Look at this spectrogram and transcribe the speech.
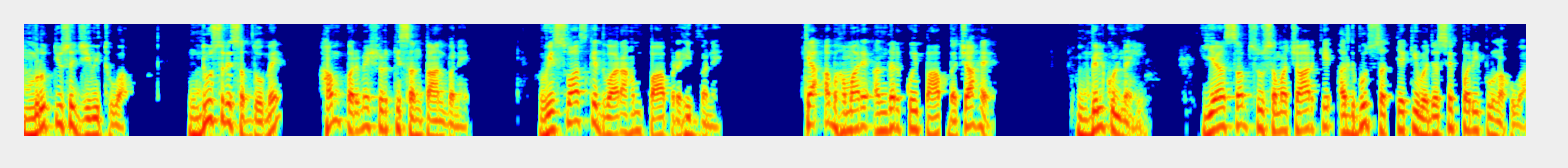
मृत्यु से जीवित हुआ। दूसरे शब्दों में, हम परमेश्वर की संतान बने। विश्वास के द्वारा हम पाप रहित बने। क्या अब हमारे अंदर कोई पाप बचा है? बिल्कुल नहीं। यह सब सुसमाचार के अद्भुत सत्य की वजह से परिपूर्ण हुआ।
